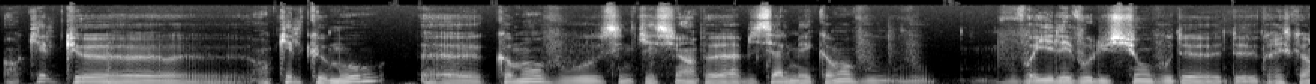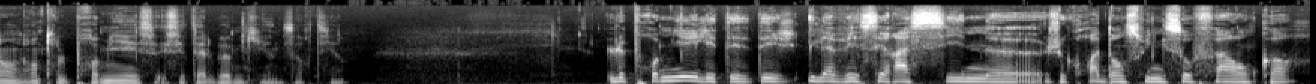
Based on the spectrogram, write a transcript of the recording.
En quelques, en quelques mots, euh, comment vous, c'est une question un peu abyssale, mais comment vous, vous, voyez l'évolution, vous, de, de Grace entre le premier et cet album qui vient de sortir? Le premier, il, était il avait ses racines, euh, je crois, dans Swing Sofa encore.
